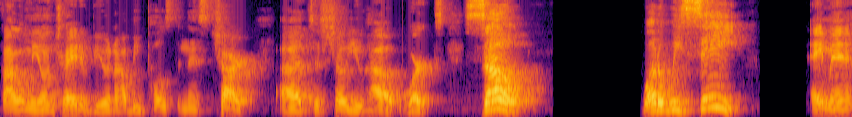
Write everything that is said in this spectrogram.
follow me on TradingView and I'll be posting this chart uh, to show you how it works. So, what do we see? Hey man,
